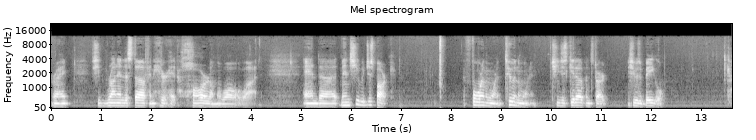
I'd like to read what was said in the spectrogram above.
right? She'd run into stuff and hit her head hard on the wall a lot. And uh, then she would just bark. Four in the morning, two in the morning. She'd just get up and start. She was a beagle. God,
